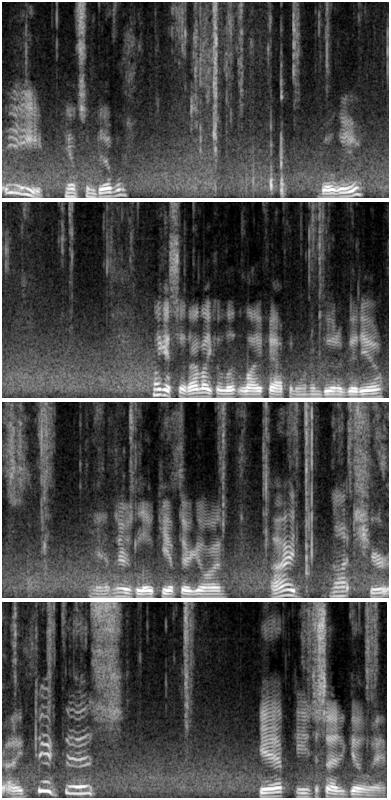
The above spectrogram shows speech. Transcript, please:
Hey, handsome devil. Both of you. Like I said, I like to let life happen when I'm doing a video. And there's Loki up there going, I'm not sure I dig this. Yep, he's decided to go in.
